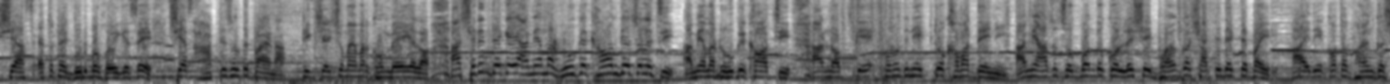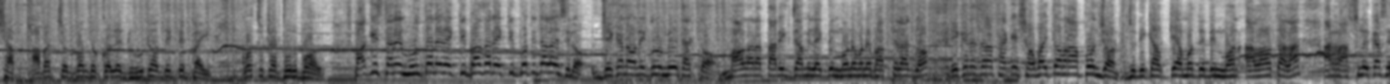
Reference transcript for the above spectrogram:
সে আজ এতটাই দুর্বল হয়ে গেছে, সে আজ হাঁটতে চলতে পারে না। ঠিক সেই সময় আমার ঘুম ভেঙে গেল। আর সেদিন থেকে আমি আমার রুহুকে খাওয়ান দিয়ে চলেছি। আমি আমার রুহুকে খাওয়াচ্ছি। আর নবসকে কোনোদিনই একটু খাবার দেয়নি আমি আজও চোখ বন্ধ করলে সেই ভয়ঙ্কর সাপটি দেখতে পাই। হায় রে, কত ভয়ঙ্কর সাপ। আবার চোখ বন্ধ করলে রুহুটাও দেখতে পাই। কতটা দুর্বল। পাকিস্তানের মুলতানের একটি বাজারে একটি পতিতালয় ছিল, যেখানে অনেকগুলো মেয়ে থাকতো। মাওলানা তারিক জামিল একদিন মনে মনে ভাবতে লাগল, এখানে যারা থাকে সবাই তো আমার আপনজন। যদি কাল কিয়ামতের দিন মন আল্লাহ তালা আর রাসুলের কাছে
